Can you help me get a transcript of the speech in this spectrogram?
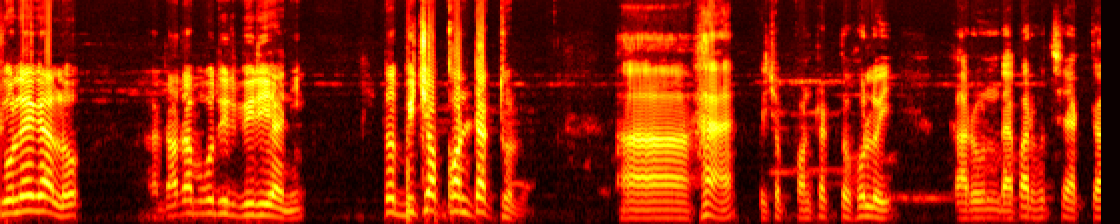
চলে গেল দাদা বৌদির বিরিয়ানি, তো বিচ অফ কন্ট্যাক্ট হলো। হ্যাঁ এসব কন্ট্রাক্ট তো হলোই। কারণ ব্যাপার হচ্ছে একটা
